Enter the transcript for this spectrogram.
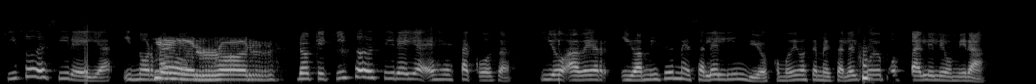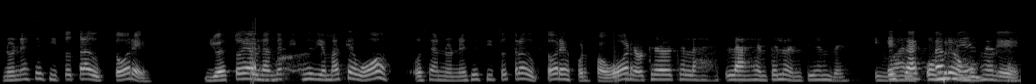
quiso decir ella, y normalmente... ¡Qué horror! Lo que quiso decir ella es esta cosa. Y yo, a ver, y yo a mí se me sale el indio, como digo, se me sale el código postal y le digo, mira, no necesito traductores. Yo estoy hablando el mismo idioma que vos, o sea, no necesito traductores, por favor. Yo creo que la, la gente lo entiende. Igual, hombre o mujer.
